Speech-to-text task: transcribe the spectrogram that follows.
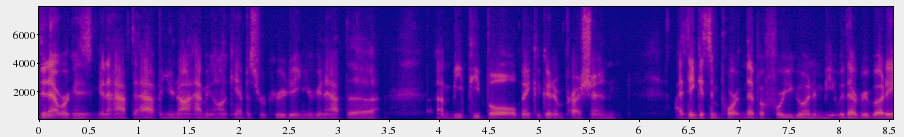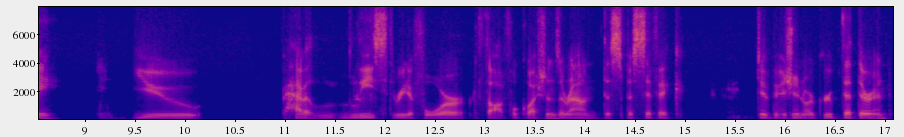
the networking is going to have to happen. You're not having on-campus recruiting. You're going to have to uh, meet people, make a good impression. I think it's important that before you go in and meet with everybody, you have at least three to four thoughtful questions around the specific division or group that they're in.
